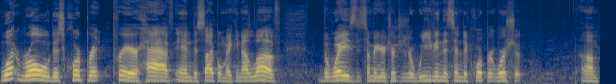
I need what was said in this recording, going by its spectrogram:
what role does corporate prayer have in disciple making? I love the ways that some of your churches are weaving this into corporate worship um,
